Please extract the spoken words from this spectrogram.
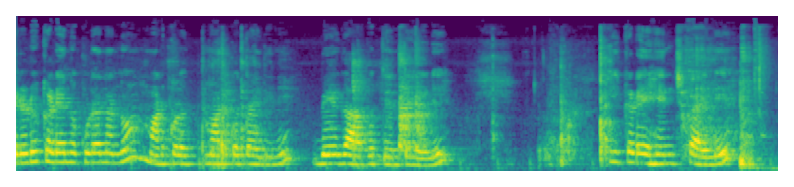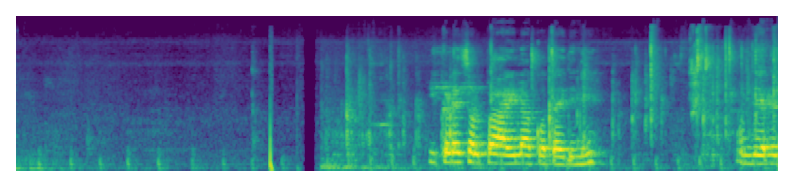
ಎರಡು ಕಡೆಯೂ ಕೂಡ ನಾನು ಮಾಡ್ಕೊಳ, ಮಾಡ್ಕೋತಾ ಇದ್ದೀನಿ. ಬೇಗ ಆಗುತ್ತೆ ಅಂತ ಹೇಳಿ. ಈ ಕಡೆ ಹೆಂಚ್ಕಾಯಿಲಿ. ಈ ಕಡೆ ಸ್ವಲ್ಪ ಆಯಿಲ್ ಹಾಕೋತಾ ಇದ್ದೀನಿ. ಒಂದೆರಡು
